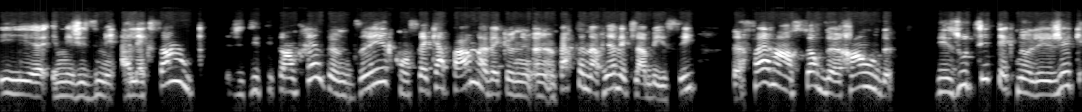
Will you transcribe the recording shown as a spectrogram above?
Et, euh, mais j'ai dit, mais Alexandre, j'ai dit, tu es en train de me dire qu'on serait capable, avec un, partenariat avec l'ABC, de faire en sorte de rendre des outils technologiques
